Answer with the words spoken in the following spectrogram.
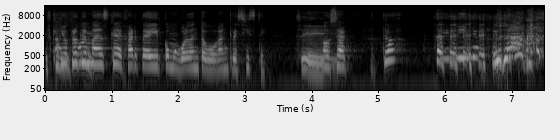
Es que yo creo que más que dejarte ir como gorda en tobogán, creciste. Sí. O sea, tú- La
